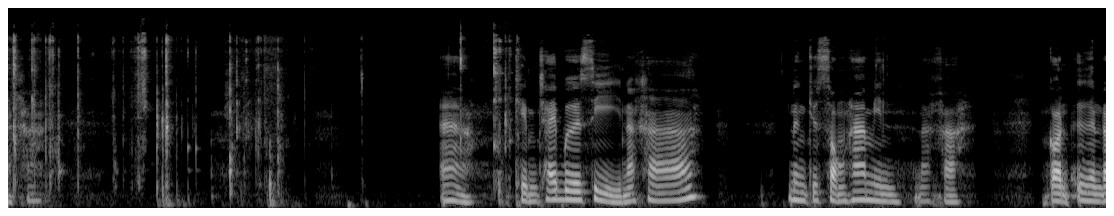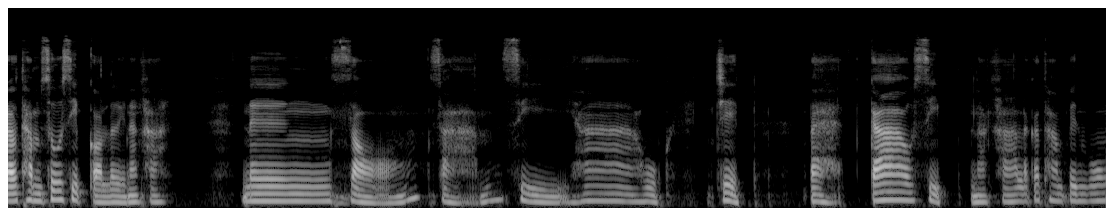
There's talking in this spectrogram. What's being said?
นะคะ อ่า เข็มใช้เบอร์4นะคะ1.25มิลนะคะ ก่อนอื่นเราทำโซ่10ก่อนเลยนะคะ1 2 3 4 5 6 7 8 9 10นะคะ แล้วก็ทำเป็นวง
